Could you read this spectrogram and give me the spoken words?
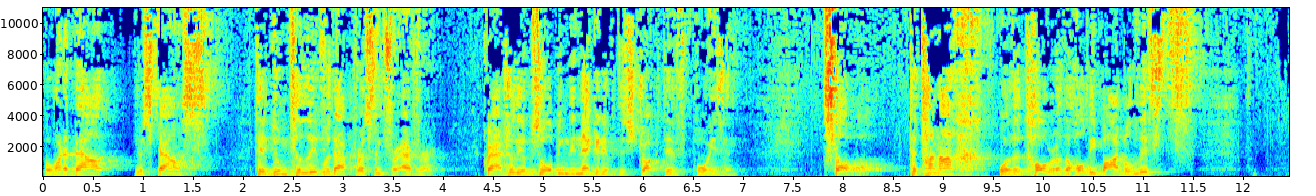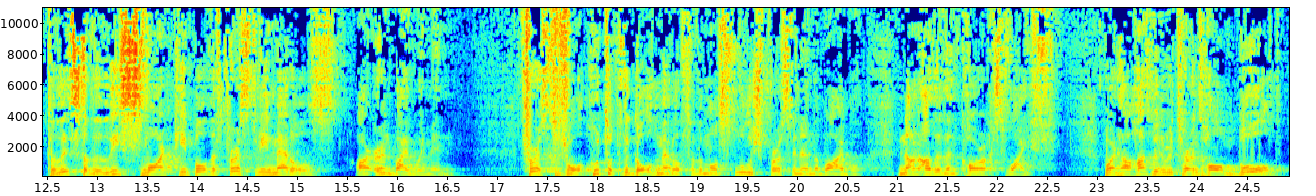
But what about your spouse? They're doomed to live with that person forever, gradually absorbing the negative, destructive poison. So, the Tanakh or the Torah, the Holy Bible lists the list of the least smart people. The first three medals are earned by women. First of all, who took the gold medal for the most foolish person in the Bible? None other than Korach's wife. When her husband returns home bald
